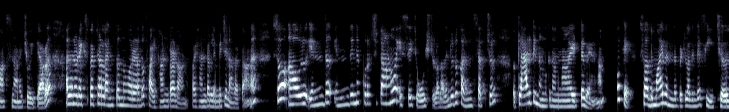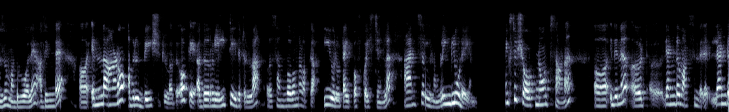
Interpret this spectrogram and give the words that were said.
മാർക്സിനാണ് ചോദിക്കാറ്. അതിനോട് എക്സ്പെക്ടഡ് ലെങ്ത് എന്ന് പറയുന്നത് ഫൈവ് ഹൺഡ്രഡ് ആണ്. ഫൈവ് ഹൺഡ്രഡ് ലിമിറ്റിനകത്താണ് സോ ആ ഒരു എന്ത് എന്തിനെ കുറിച്ചിട്ടാണോ എസ് എ ചോദിച്ചിട്ടുള്ളത്? അതിന്റെ ഒരു കൺസെപ്ച്വൽ ക്ലാരിറ്റി നമുക്ക് നന്നായിട്ട് വേണം. ഓക്കെ സോ അതുമായി ബന്ധപ്പെട്ടുള്ള അതിന്റെ ഫീച്ചേഴ്സും അതുപോലെ അതിന്റെ എന്താണോ അവർ ഉദ്ദേശിച്ചിട്ടുള്ളത്. ഓക്കെ അത് റിലേറ്റ് ചെയ്തിട്ടുള്ള സംഭവങ്ങളൊക്കെ ഈ ഒരു ടൈപ്പ് ഓഫ് ക്വസ്റ്റ്യനിൽ ആൻസറിൽ നമ്മൾ ഇൻക്ലൂഡ് ചെയ്യണം. നെക്സ്റ്റ് ഷോർട്ട് നോട്ട്സ് ആണ്. ഇതിന് രണ്ട് മാർക്സിന്റെ രണ്ട്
